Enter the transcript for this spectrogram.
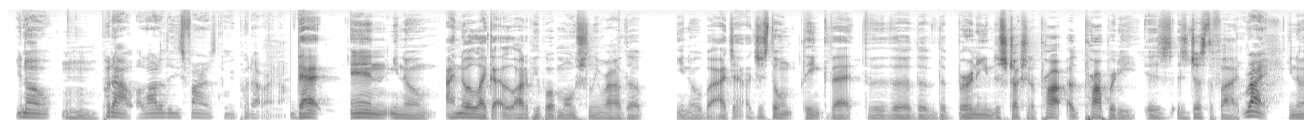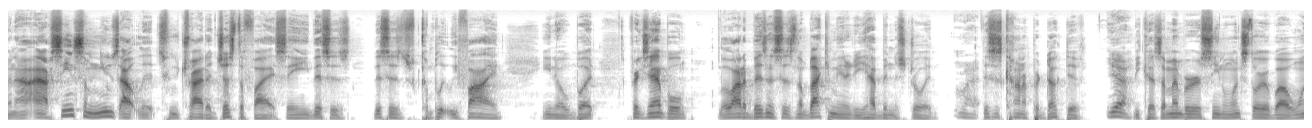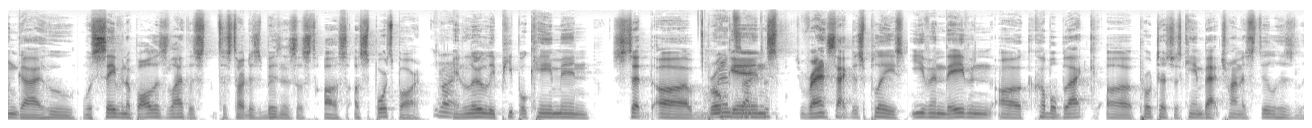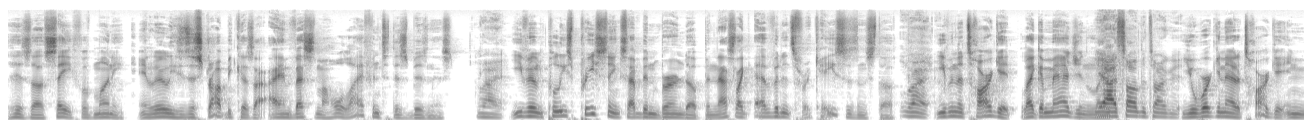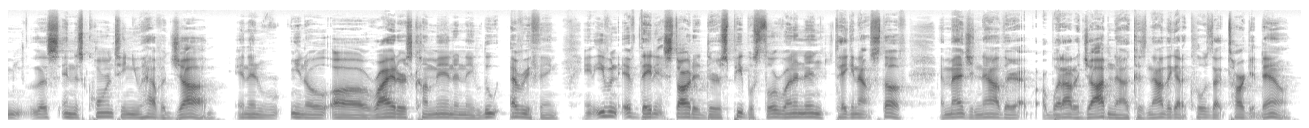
you know Mm-hmm. put out a lot of these fires can be put out right now that and you know i know like a lot of people are emotionally riled up you know but i just, I just don't think that the, the the the burning and destruction of, pro- of property is is justified right you know and I, i've seen some news outlets who try to justify it saying this is this is completely fine you know but for example a lot of businesses in the black community have been destroyed right this is counterproductive yeah because I remember seeing one story about one guy who was saving up all his life to, start this business, a, a, a sports bar, Right. and literally people came in, set, uh, broke Ransacked in, his- ransacked this place. Even they even uh, a couple black uh, protesters came back trying to steal his his uh, safe of money, and literally he's distraught because I, I invested my whole life into this business. Right. Even police precincts have been burned up, and that's like evidence for cases and stuff. right. Even the Target, like imagine, like yeah i saw the target. you're working at a Target and let's in this quarantine you have a job and then you know uh rioters come in and they loot everything. And even if they didn't start it there's people still running in taking out stuff. Imagine now they're without a job now because now they got to close that Target down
